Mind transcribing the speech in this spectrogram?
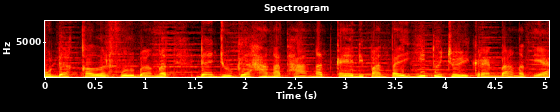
Udah colorful banget dan juga hangat-hangat kayak di pantai gitu cuy keren banget ya.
